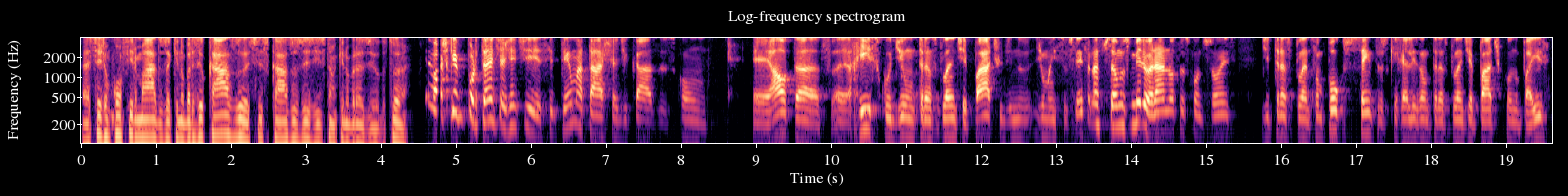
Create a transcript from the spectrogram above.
eh, sejam confirmados aqui no Brasil, caso esses casos existam aqui no Brasil, doutor? Eu acho que é importante a gente, se tem uma taxa de casos com é, alta é, risco de um transplante hepático, de, de uma insuficiência, nós precisamos melhorar nossas condições de transplante. São poucos centros que realizam transplante hepático no país,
